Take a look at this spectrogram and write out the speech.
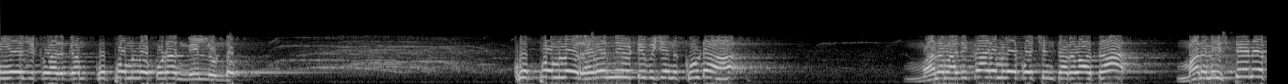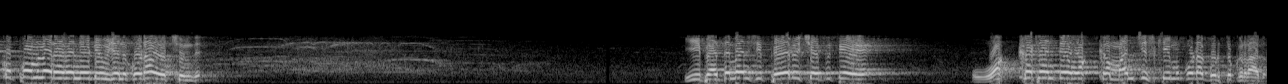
నియోజకవర్గం కుప్పంలో కూడా నీళ్ళుండవు. కుప్పంలో రెవెన్యూ డివిజన్ కూడా మనం అధికారంలోకి వచ్చిన తర్వాత మనం ఇస్తేనే కుప్పంలో రెవెన్యూ డివిజన్ కూడా వచ్చింది. ఈ పెద్ద మనిషి పేరు చెబితే ఒక్కటంటే ఒక్క మంచి స్కీమ్ కూడా గుర్తుకు రాదు.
